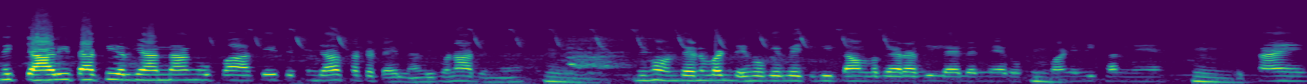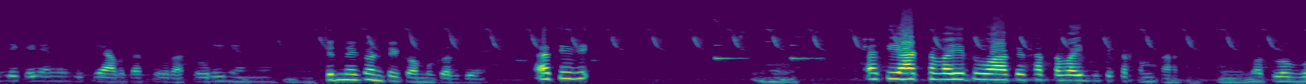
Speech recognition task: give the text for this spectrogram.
ਨਹੀਂ 40 ਤੱਕ ਹੀ ਰਜਾਨਾ ਨੂੰ ਪਾ ਕੇ ਤੇ 50 60 ਟੈਲਾਂ ਵੀ ਬਣਾ ਦਿੰਨੇ ਆ ਹੂੰ। ਵੀ ਹੁਣ ਦਿਨ ਵੱਡੇ ਹੋ ਗਏ ਵਿੱਚ ਦੀ ਤਾਂ ਵਗੈਰਾ ਵੀ ਲੈ ਲੈਨੇ ਆ ਰੋਟੀ ਪਾਣੀ ਵੀ ਖਾਂਦੇ ਆ ਹੂੰ। ਐਂ ਜੀ ਕਿ ਜਾਨੇ ਜੀ ਕਿ ਆਪ ਦਾ ਤੋਰਾ ਤੋਰੀ ਜਾਂਦੇ ਆ ਕਿੰਨੇ ਘੰਟੇ ਕੰਮ ਕਰਦੇ ਹੋ? ਅਸੀਂ ਜੀ ਹੂੰ, ਅਸੀਂ 8 ਵਜੇ ਤੋਂ ਆ ਕੇ 7 ਵਜੇ ਤੱਕ ਕੰਮ ਕਰਦੇ ਮਤਲਬ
